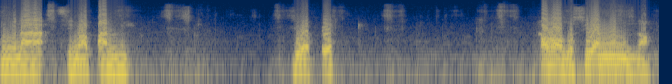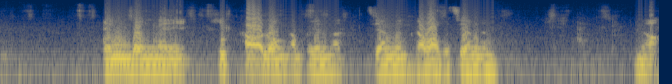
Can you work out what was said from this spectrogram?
มือนะสีมาปันเลือดเป็ด เขาบอกว่าเสียเงินเนาะเห็นเบิ่งในคลิปเขาลงกับเพื่อนว่า สียงเงินเขาบอกว่าเสียงเงินเนาะ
